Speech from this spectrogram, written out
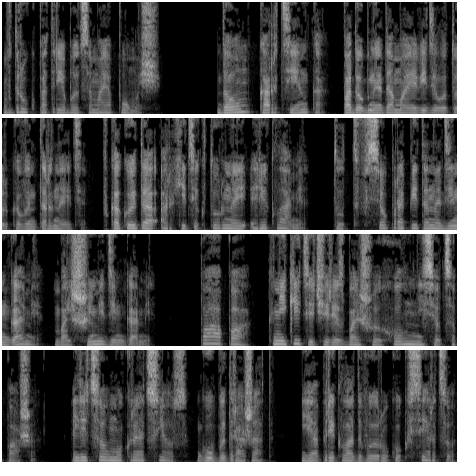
Вдруг потребуется моя помощь. Дом, картинка. Подобные дома я видела только в интернете, в какой-то архитектурной рекламе. Тут все пропитано деньгами, большими деньгами. «Папа!» К Никите через большой холл несется Паша. Лицо мокрое от слез, губы дрожат. Я прикладываю руку к сердцу.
